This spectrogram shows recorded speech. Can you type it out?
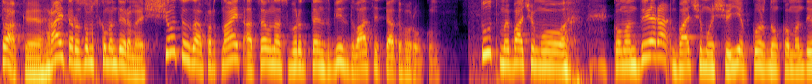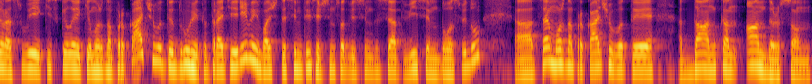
Так, е, грайте разом з командирами. Що це за Fortnite? А це у нас World Tanks Blitz 25-го року. Тут ми бачимо командира, бачимо, що є в кожного командира свої якісь скили, які можна прокачувати. Другий та третій рівень, бачите, 7788 досвіду. Це можна прокачувати Данкан Андерсон.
